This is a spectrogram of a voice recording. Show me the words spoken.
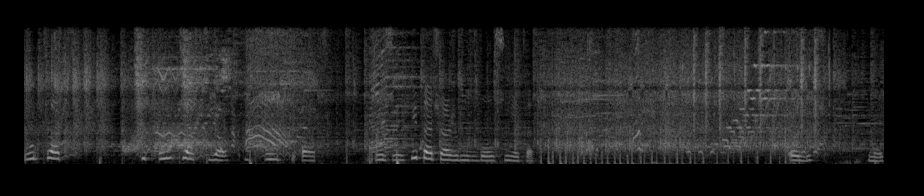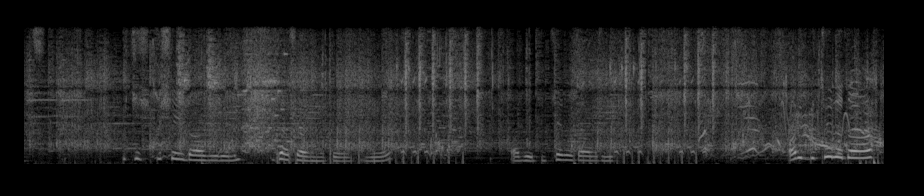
Ulti at. Git ulti at ya. Git ulti at. Neyse hiper şarjımız da olsun yeter. Öldük. Net. İki bir şey daha vuralım. Hiper şarjımız da oluyor. Abi bir kere daha vurayım. Abi bir kere daha.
